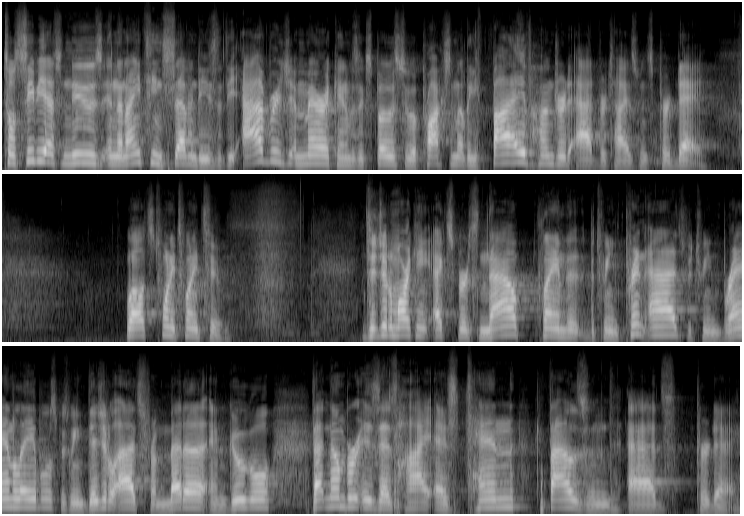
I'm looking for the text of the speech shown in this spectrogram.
told CBS News in the 1970s that the average American was exposed to approximately 500 advertisements per day. Well, it's 2022. Digital marketing experts now claim that between print ads, between brand labels, between digital ads from Meta and Google, that number is as high as 10,000 ads per day.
